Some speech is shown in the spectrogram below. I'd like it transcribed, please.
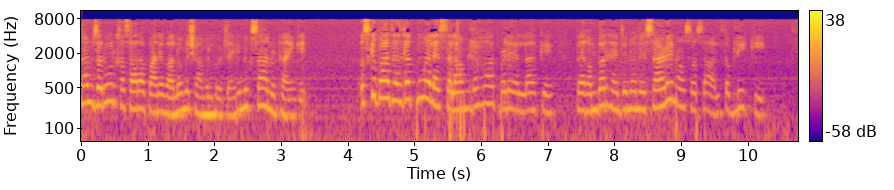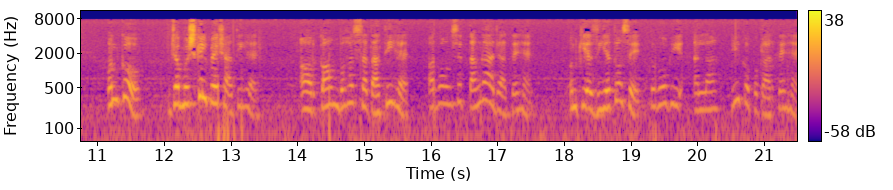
تو ہم ضرور خسارہ پانے والوں میں شامل ہو جائیں گے، نقصان اٹھائیں گے۔ اس کے بعد حضرت نو علیہ السلام بہت بڑے اللہ کے پیغمبر ہیں جنہوں نے ساڑھے نو سو سال تبلیغ کی۔ ان کو جب مشکل پیش آتی ہے اور قوم بہت ستاتی ہے اور وہ ان سے تنگ آ جاتے ہیں، ان کی اذیتوں سے، تو وہ بھی اللہ ہی کو پکارتے ہیں۔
